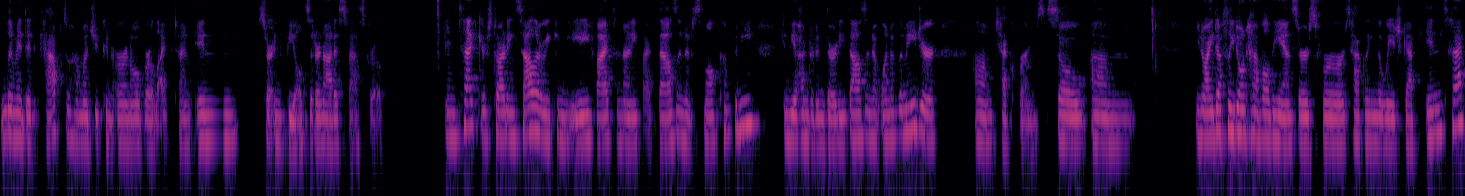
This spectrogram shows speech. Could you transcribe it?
limited cap to how much you can earn over a lifetime in certain fields that are not as fast growth in tech, your starting salary can be 85 to 95,000 at a small company, can be 130,000 at one of the major um, tech firms. So, um, you know, I definitely don't have all the answers for tackling the wage gap in tech,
